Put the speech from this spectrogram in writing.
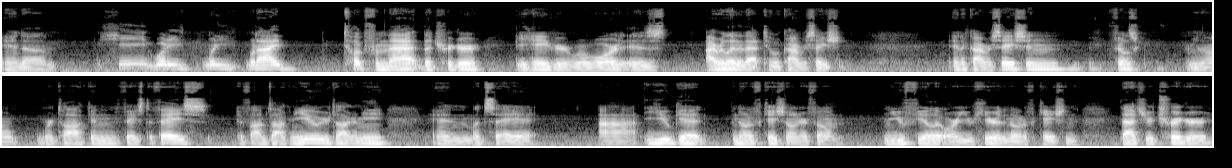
and um, he what he what he what I took from that the trigger behavior reward is I related that to a conversation. In a conversation, feels you know we're talking face to face. If I'm talking to you, you're talking to me, and let's say uh, you get a notification on your phone and you feel it or you hear the notification, that's your trigger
